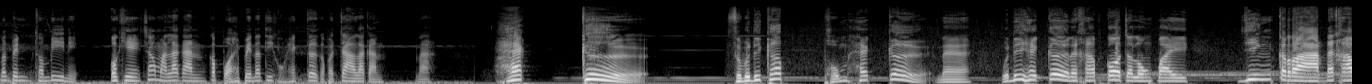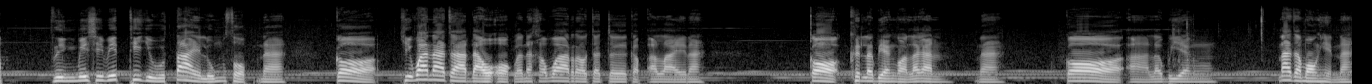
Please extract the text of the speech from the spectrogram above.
มันเป็นซอมบี้นี่ โอเค ช่างมันละกัน ก็ปล่อยให้เป็นหน้าที่ของแฮกเกอร์กับพระเจ้าละกันนะ แฮกเกอร์ สวัสดีครับ ผมแฮกเกอร์นะ วันนี้แฮกเกอร์นะครับ ก็จะลงไปยิงกราดนะครับ สิ่งมีชีวิตที่อยู่ใต้หลุมศพนะ ก็คิดว่าน่าจะเดาออกแล้วนะครับว่าเราจะเจอกับอะไรนะ ก็ขึ้นระเบียงก่อนแล้วกันนะ ก็อ่าระเบียงน่าจะมองเห็นนะ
